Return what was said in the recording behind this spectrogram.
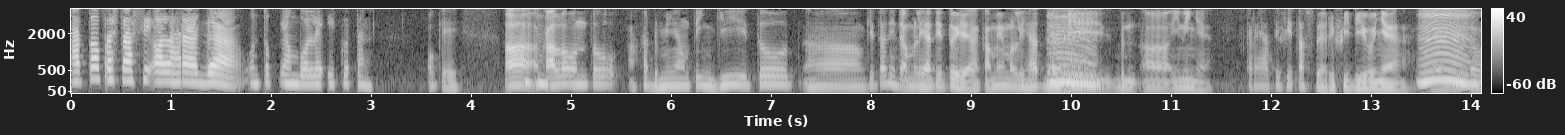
atau prestasi olahraga untuk yang boleh ikutan. Oke. Eh, Kalau untuk akademi yang tinggi itu eh, kita tidak melihat itu ya. Kami melihat dari ben- eh, ininya kreativitas dari videonya kayak Hmm. gitu.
